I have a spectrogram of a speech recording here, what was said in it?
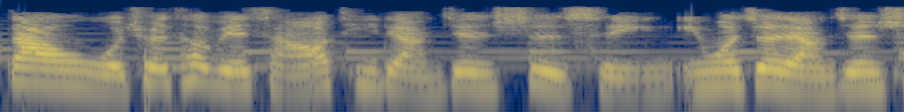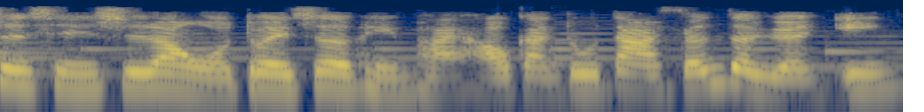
但我却特别想要提两件事情，因为这两件事情是让我对这品牌好感度大增的原因。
